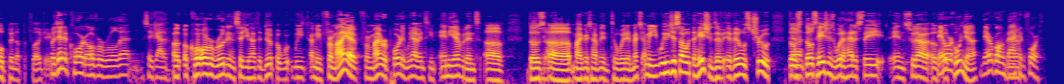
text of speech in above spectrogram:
opened up the floodgates. But didn't a court overrule that? So you got to. a, a court overruled it and said you have to do it. But we, I mean, from my from my reporting, we haven't seen any evidence of those uh, migrants having to wait in Mexico. I mean, we just saw with the Haitians. If, if it was true, those Yeah. those Haitians would have had to stay in Ciudad They were Acuna. they were going back Yeah. and forth.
